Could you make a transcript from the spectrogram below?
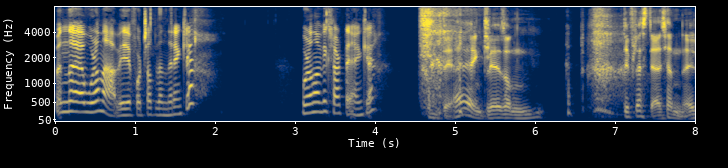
Men uh, hvordan er vi fortsatt venner, egentlig? Hvordan har vi klart det, egentlig? Det er egentlig sånn De fleste jeg kjenner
